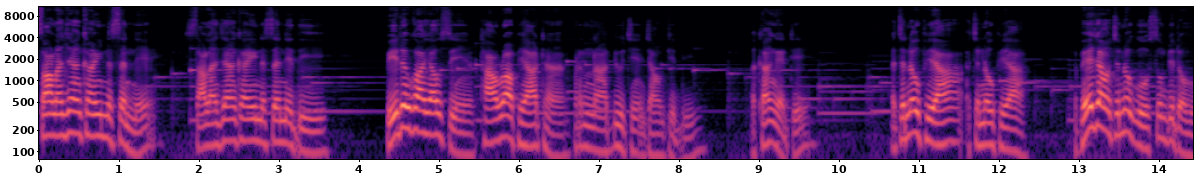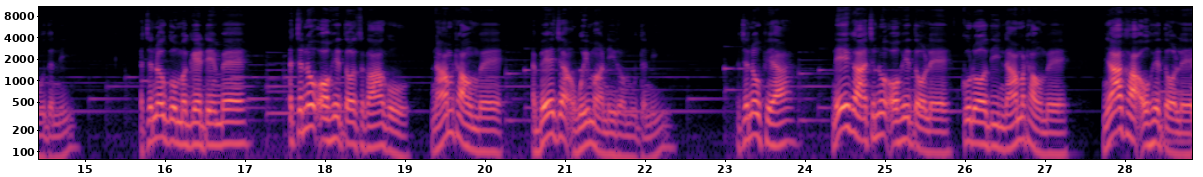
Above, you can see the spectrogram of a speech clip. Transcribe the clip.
စာလံကျမ်းအခန်းကြီး20စာလံကျမ်းအခန်းကြီး20သည်ဘေးဒုက္ခရောက်စဉ်ထာဝရဘုရားထံပရဏာပြုခြင်းအကြောင်းဖြစ်သည်အခန်းငယ်1အကျွန်ုပ်ဘုရားအကျွန်ုပ်ဘုရားအဘဲကြောင့်ကျွန်ုပ်ကိုစွန့်ပစ်တော်မူသည်နီအကျွန်ုပ်ကိုမကယ်တင်ဘဲအကျွန်ုပ်အော်ဟစ်သောစကားကို နားမထောင်ဘဲအဘဲကြောင့်အဝေးမှနေတော်မူသည်နီအကျွန်ုပ်ဘုရားနေ့အခါကျွန်ုပ်အော်ဟစ်တော်လဲကိုတော်သည်နားမထောင်ဘဲညအခါအော်ဟစ်တော်လဲ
